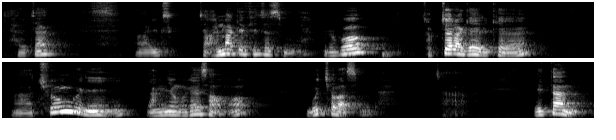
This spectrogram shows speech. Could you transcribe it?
살짝 아, 익숙, 자, 알맞게 데쳤습니다. 그리고 적절하게 이렇게 아, 충분히 양념을 해서 무쳐봤습니다. 자, 일단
